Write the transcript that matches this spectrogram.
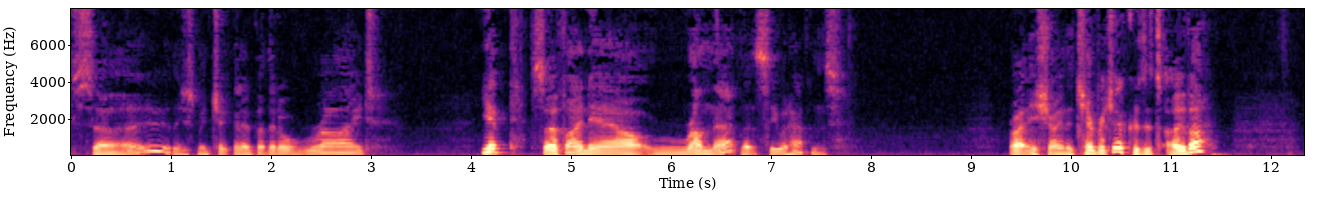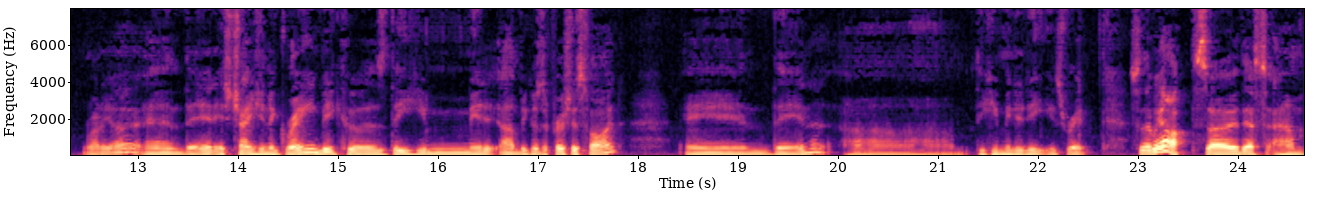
So, let's just check that I've got that all right. Yep, so if I now run that, let's see what happens. Right, it's showing the temperature because it's over. Radio, and then it's changing to green because the humidity, uh, because the pressure's fine, and then um, the humidity is red. So there we are. So that's um,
